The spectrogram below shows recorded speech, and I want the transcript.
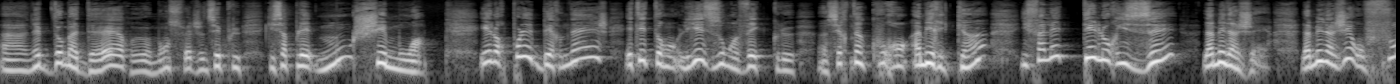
un hebdomadaire, euh, mensuel, je ne sais plus, qui s'appelait Mon chez moi. Et alors Paulette Berneige était en liaison avec le, un certain courant américain. Il fallait tayloriser la ménagère. La ménagère, au fond,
